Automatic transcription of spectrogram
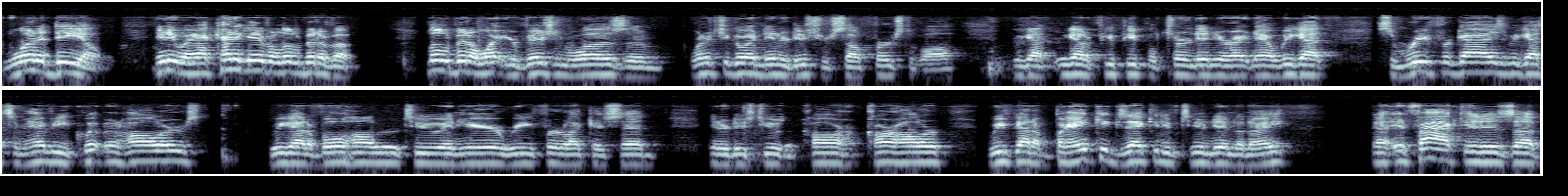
what a deal. Anyway, I kind of gave a little bit of a little bit of what your vision was. Um, why don't you go ahead and introduce yourself first of all? We got we got a few people turned in here right now. We got some reefer guys. We got some heavy equipment haulers. We got a bull hauler or two in here. Reefer, like I said, introduced you as a car car hauler. We've got a bank executive tuned in tonight. Uh, in fact, it is uh,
